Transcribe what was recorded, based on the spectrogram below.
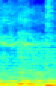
to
